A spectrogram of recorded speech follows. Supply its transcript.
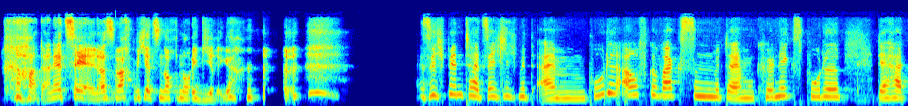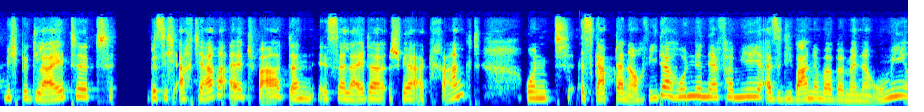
Haha, dann erzähl, das macht mich jetzt noch neugieriger. Also ich bin tatsächlich mit einem Pudel aufgewachsen, mit einem Königspudel. Der hat mich begleitet, bis ich acht Jahre alt war. Dann ist er leider schwer erkrankt. Und es gab dann auch wieder Hunde in der Familie. Also die waren immer bei meiner Omi.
